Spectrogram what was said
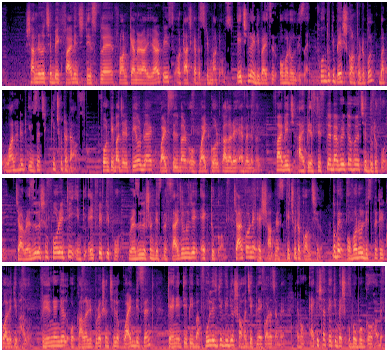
সামনে রয়েছে big five inch display front camera earpiece ও টাচ ক্যাপাসিটি বাটনস এই ছিল এই ডিভাইসের ওভারঅল ডিজাইন ফোন দুটি বেশ comfortable but one hundred usage কিছুটা টাফ ফোনটি বাজারে পিওর ব্ল্যাক হোয়াইট সিলভার ও হোয়াইট গোল্ড কালারে available five inch IPS display ব্যবহৃত হয়েছে দুটো ফোনই যার resolution four eighty into eight fifty four resolution display size অনুযায়ী একটু কম, যার কারণে এর শার্পনেস কিছুটা কম ছিল। তবে ওভারঅল ডিসপ্লেটির কোয়ালিটি ভালো। ভিউইং অ্যাঙ্গেল ও কালার রিপ্রোডাকশন ছিল quite decent ten eighty p বা ফুল এইচডি ভিডিও সহজেই প্লে করা যাবে এবং একই সাথে এটি বেশ উপভোগ্যও হবে।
